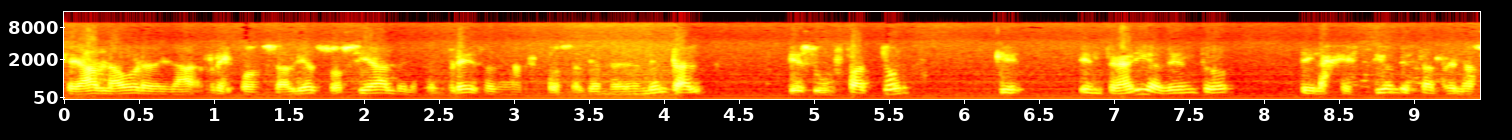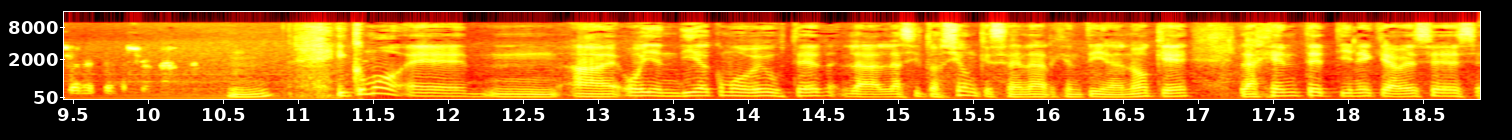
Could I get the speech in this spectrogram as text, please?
se habla ahora de la responsabilidad social de las empresas, de la responsabilidad medioambiental, es un factor que entraría dentro de la gestión de estas relaciones emocionales. ¿Y cómo, eh, mm, hoy en día, cómo ve usted la, situación que se da en la Argentina, ¿no? que la gente tiene que a veces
